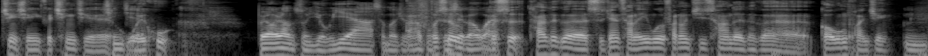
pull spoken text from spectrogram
进行一个清洁清洁维护，不要让这种油液啊什么就啊不是这个外不是，它这个时间长了，因为发动机舱的那个高温环境，嗯。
